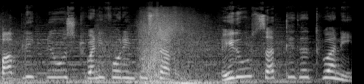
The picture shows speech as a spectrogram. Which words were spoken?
public news twenty four into seven. ಇದು ಸತ್ಯದ ಧ್ವನಿ.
